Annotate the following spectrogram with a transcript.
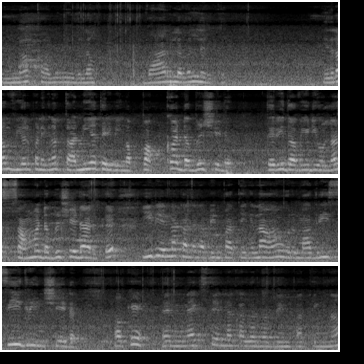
எல்லா கலரும் இதெல்லாம் வேறு லெவலில் இருக்குது இதெல்லாம் வியர் பண்ணிங்கன்னா தனியாக தெரிவிங்க. பக்கா டபுள் ஷேடு தெரியுதா வீடியோவில் செம்ம டபுள் ஷேடாக இருக்குது இது என்ன கலர் அப்படின்னு பார்த்தீங்கன்னா ஒரு மாதிரி sea green shade okay next என்ன கலர் அப்படின்னு பார்த்தீங்கன்னா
